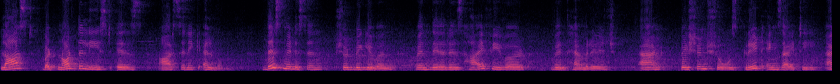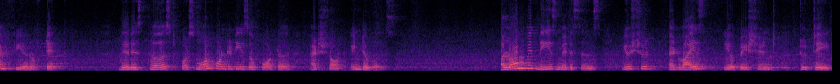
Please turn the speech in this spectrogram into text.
Last but not the least is arsenic album. This medicine should be given when there is high fever with hemorrhage and patient shows great anxiety and fear of death. There is thirst for small quantities of water at short intervals. Along with these medicines, you should advise your patient to take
